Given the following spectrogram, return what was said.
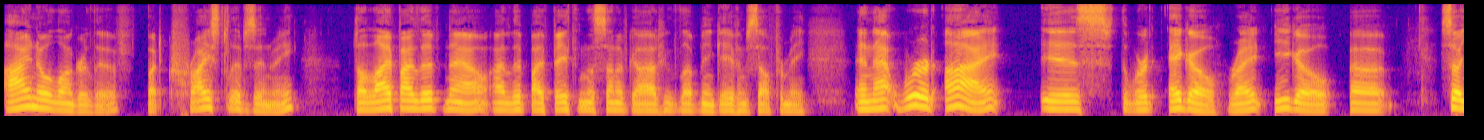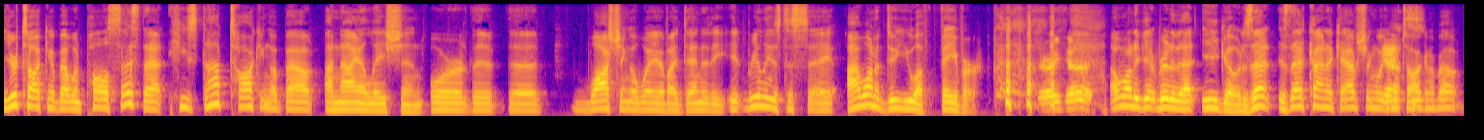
I no longer live, but Christ lives in me. The life I live now, I live by faith in the Son of God who loved me and gave himself for me. And that word I is the word ego, right? Ego. Uh, so you're talking about when Paul says that, he's not talking about annihilation or the, the washing away of identity. It really is to say, I want to do you a favor. Very good. I want to get rid of that ego. Is that is that kind of capturing what yes. you're talking about?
